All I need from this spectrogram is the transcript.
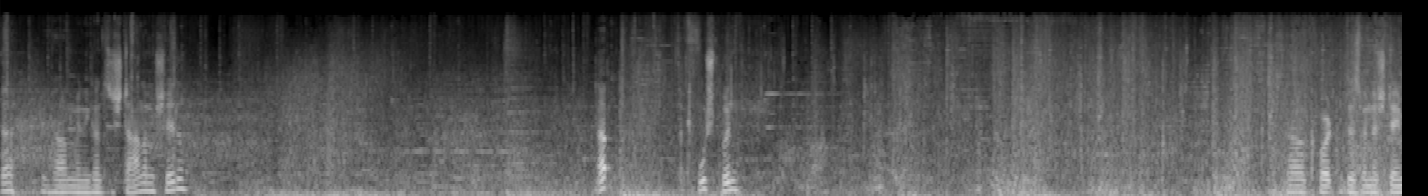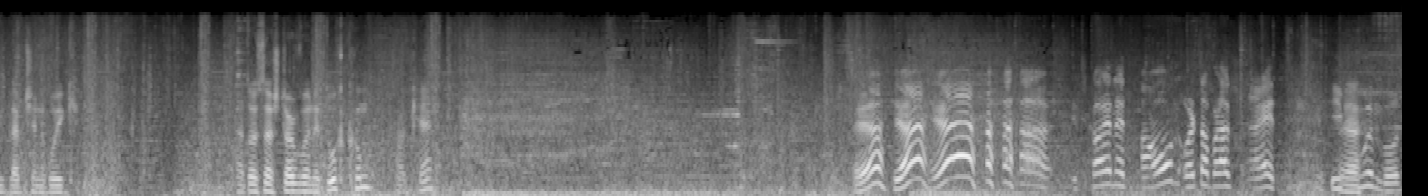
Ja, wir haben einen ganzen Stern am Schädel. Ab! Fußspuren. So, gefällt mir das, wenn er stehen bleibt, schön ruhig. Ah, da ist ein Stall, wo ich nicht durchkomme. Okay. ja, ja, ja! Jetzt kann ich nicht hauen, Alter, weil er schreit. Ich Ja. tue was.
